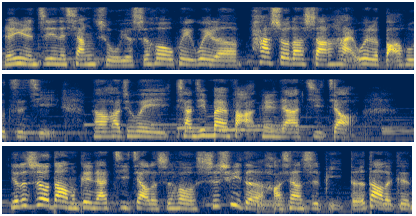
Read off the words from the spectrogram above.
人与人之间的相处，有时候会为了怕受到伤害，为了保护自己，然后他就会想尽办法跟人家计较。有的时候，当我们跟人家计较的时候，失去的好像是比得到的更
